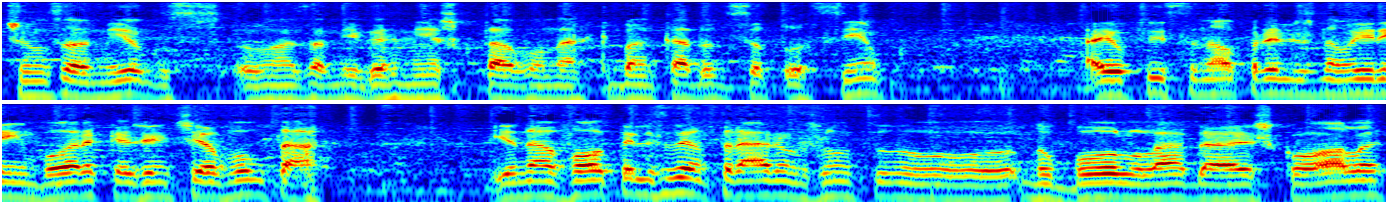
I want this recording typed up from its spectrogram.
tinha uns amigos, umas amigas minhas que estavam na arquibancada do setor 5. Aí eu fiz sinal para eles não irem embora que a gente ia voltar. E na volta eles entraram junto no, no bolo lá da escola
